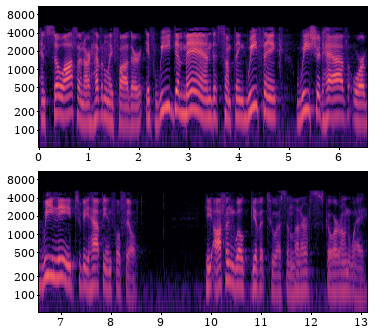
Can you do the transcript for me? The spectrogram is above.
And so often, our Heavenly Father, if we demand something we think we should have or we need to be happy and fulfilled, He often will give it to us and let us go our own way.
